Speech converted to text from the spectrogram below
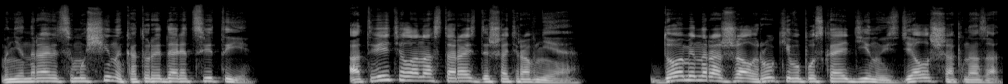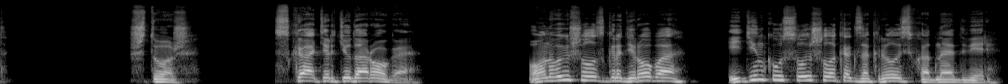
«Мне нравятся мужчины, которые дарят цветы», — ответила она, стараясь дышать ровнее. Домин разжал руки, выпуская Дину, и сделал шаг назад. «Что ж, с катертью дорога!» Он вышел из гардероба, и Динка услышала, как закрылась входная дверь.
